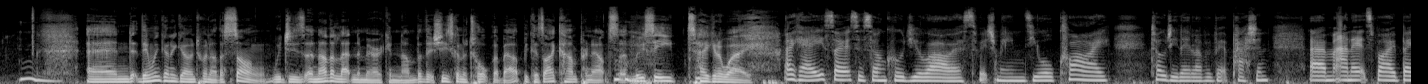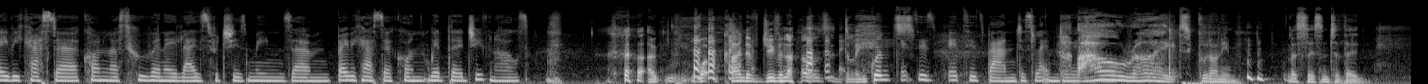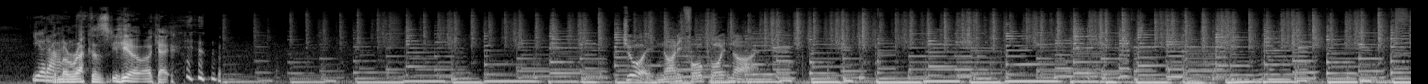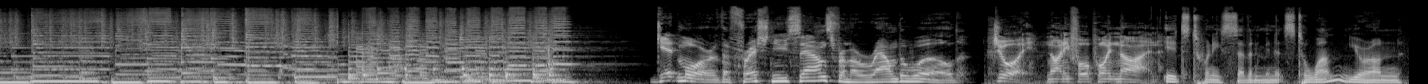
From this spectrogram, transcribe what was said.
And then we're going to go into another song, which is another Latin American number that she's going to talk about because I can't pronounce it. Lucy, take it away. Okay, so it's a song called Llorarás, which means you'll cry. Told you they love a bit of passion. Um, and it's by Baby Castor con los juveniles, which is, means um, Baby Castor con with the juveniles. what kind of juveniles? Delinquents? It's his it's his band. Just let him do it. Oh, right. Good on him. Let's listen to the, You're the right. maracas. Yeah, okay. Joy 94.9. Get more of the fresh new sounds from around the world. Joy 94.9. It's 27 minutes to 1. You're on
